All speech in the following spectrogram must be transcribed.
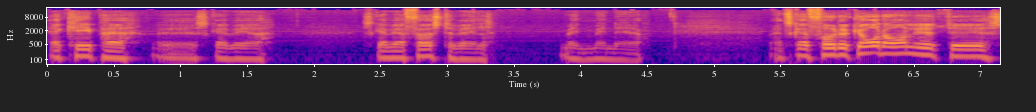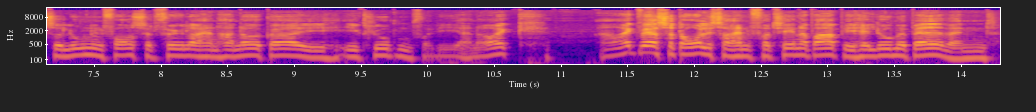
at Kepa øh, skal være, skal være første valg. Men, men øh, man skal få det gjort ordentligt, øh, så Lunin fortsat føler, at han har noget at gøre i, i klubben, fordi han har ikke, han har ikke været så dårlig, så han fortjener bare at blive hældt ud med badevandet.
